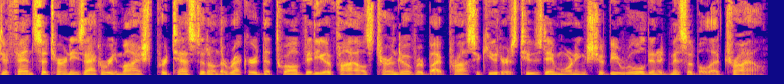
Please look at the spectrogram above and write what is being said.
Defense attorney Zachary Maisch protested on the record that 12 video files turned over by prosecutors Tuesday morning should be ruled inadmissible at trial.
